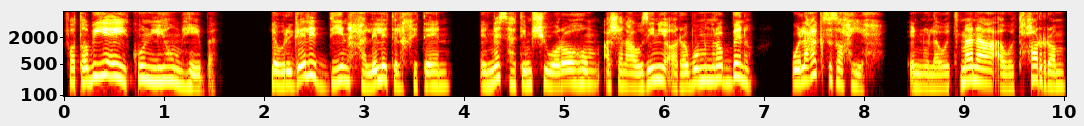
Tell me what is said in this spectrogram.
فطبيعي يكون ليهم هيبة. لو رجال الدين حللت الختان الناس هتمشي وراهم عشان عاوزين يقربوا من ربنا. والعكس صحيح إنه لو اتمنع أو اتحرم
